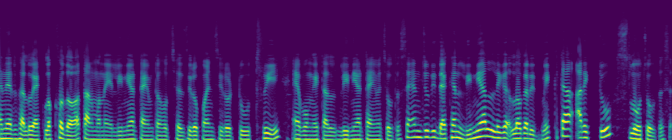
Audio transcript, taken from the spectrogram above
এন এর ভ্যালু এক লক্ষ দেওয়া, তার মানে লিনিয়ার টাইমটা হচ্ছে zero point zero two three এবং এটা লিনিয়ার টাইমে চলতেছে। অ্যান্ড যদি দেখেন লিনিয়ার লগারিদমিক এটা আরেকটু স্লো চলতেছে।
